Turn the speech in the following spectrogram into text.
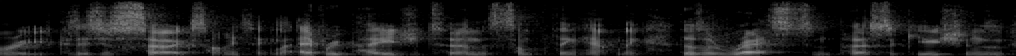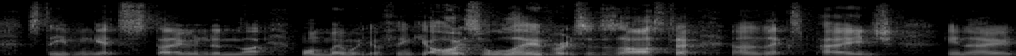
read because it's just so exciting. Like every page you turn, there's something happening. There's arrests and persecutions, and Stephen gets stoned, and like one moment you're thinking, oh, it's all over, it's a disaster, and the next page, you know,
